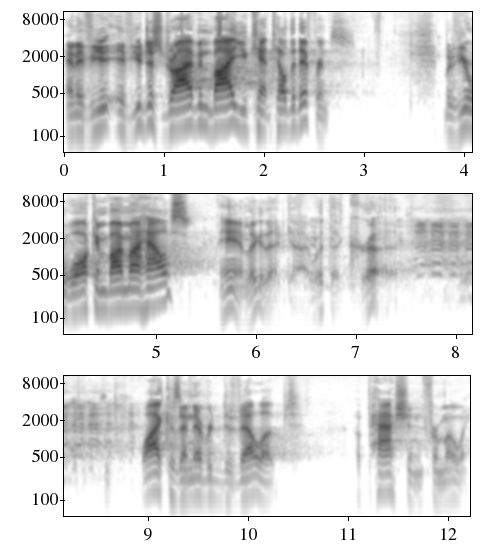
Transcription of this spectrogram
And if you if you're just driving by, you can't tell the difference. But if you're walking by my house, man, look at that guy. What the crud? Why? Because I never developed a passion for mowing.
